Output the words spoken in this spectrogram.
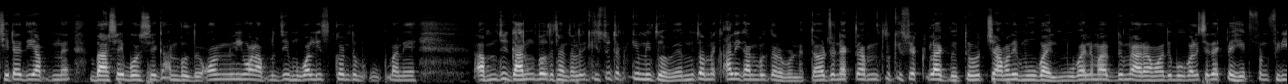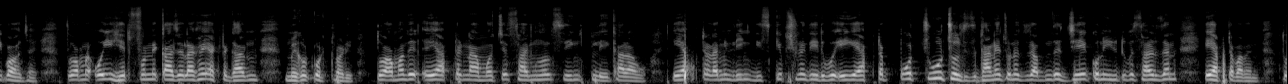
সেটা দিয়ে আপনি বাসায় বসে গান বলতে অনলি ওয়ান আপনি যে মোবাইল ইউজ করেন, তো মানে আপনি যদি গান বলতে চান, তাহলে কিছুটা কি নিতে হবে? এমনি তো আমরা খালি গান বলতে পারব না। তার জন্য একটা আপনার তো কিছু একটা লাগবে। তো হচ্ছে আমাদের মোবাইল। মোবাইলের মাধ্যমে আর আমাদের মোবাইলের সাথে একটা হেডফোন ফ্রি পাওয়া যায়। তো আমরা ওই হেডফোনে কাজে লাগাই একটা গান রেকর্ড করতে পারি। তো আমাদের এই অ্যাপটার নাম হচ্ছে সাইমুয়াল সিং প্লে কারাও। এই অ্যাপটার আমি লিঙ্ক ডিসক্রিপশনে দিয়ে দেবো। এই অ্যাপটা প্রচুর চলতেছে। গানের জন্য যদি আপনাদের যে কোনো ইউটিউবে সার্চ দেন, এই অ্যাপটা পাবেন। তো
